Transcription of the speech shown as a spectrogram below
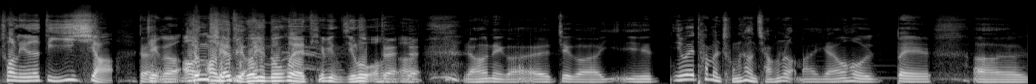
创立了第一项对，这个奥奥扔铁饼。林匹克运动会铁饼记录，啊对对，然后那个呃这个也因为他们崇尚强者嘛，然后被呃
